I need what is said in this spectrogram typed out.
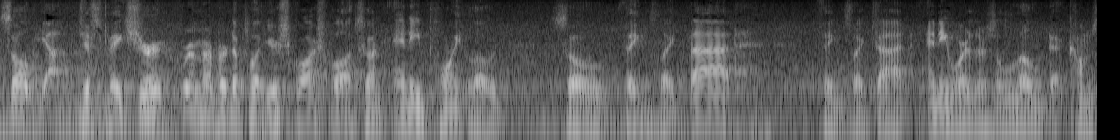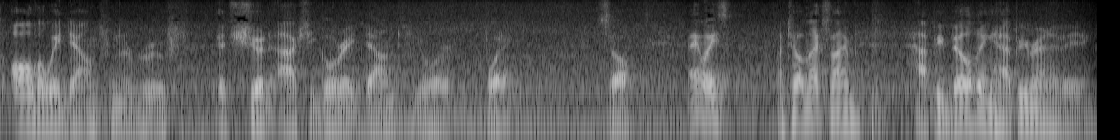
so yeah, just make sure, remember to put your squash blocks on any point load. So things like that, things like that, anywhere there's a load that comes all the way down from the roof, it should actually go right down to your footing. So anyways, until next time, happy building, happy renovating.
